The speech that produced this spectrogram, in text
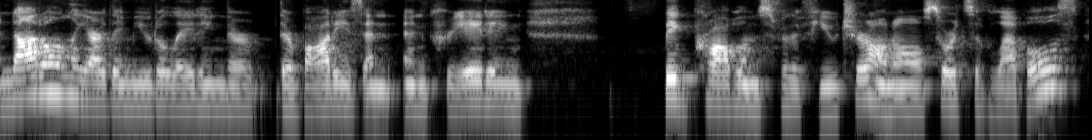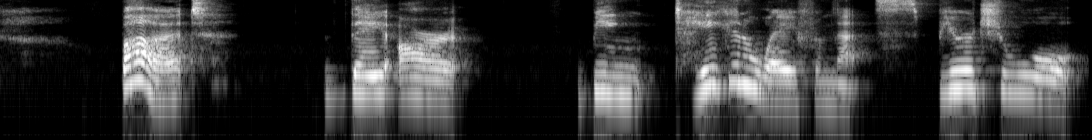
not only are they mutilating their their bodies and and creating big problems for the future on all sorts of levels but they are being taken away from that spiritual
